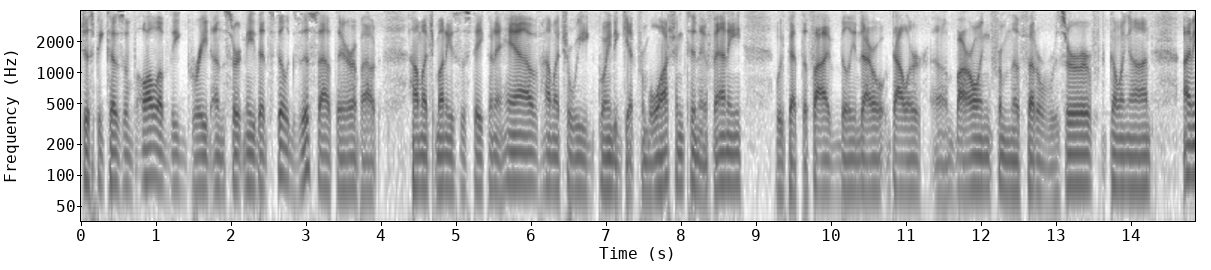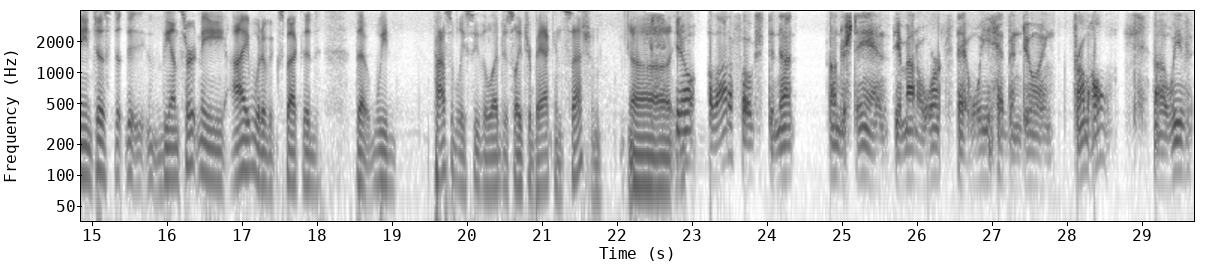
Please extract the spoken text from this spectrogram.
just because of all of the great uncertainty that still exists out there about how much money is the state going to have, how much are we going to get from Washington, if any. We've got the $5 billion uh, borrowing from the Federal Reserve going on. I mean, just the, the uncertainty, I would have expected that we'd possibly see the legislature back in session. Uh, you know, a lot of folks did not understand the amount of work that we had been doing from home. Uh, we've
